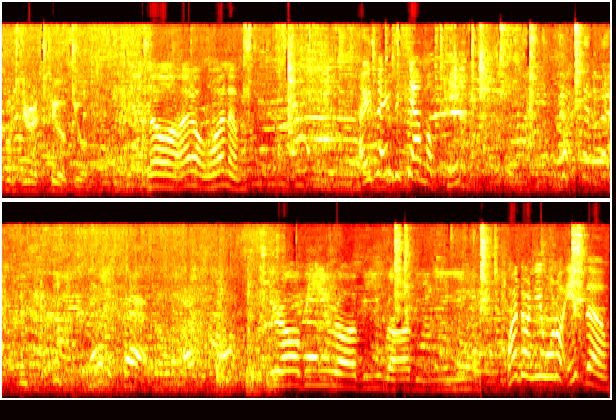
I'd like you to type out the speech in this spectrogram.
Come to yours too if you want. No, I don't want them. Are you trying to say I'm a pig? Robby, Robby, Robby. Why don't you want to eat them?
